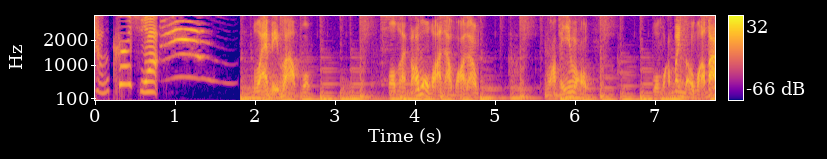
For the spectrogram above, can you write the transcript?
谈科学。喂，我我，的我的，我，我我，我，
